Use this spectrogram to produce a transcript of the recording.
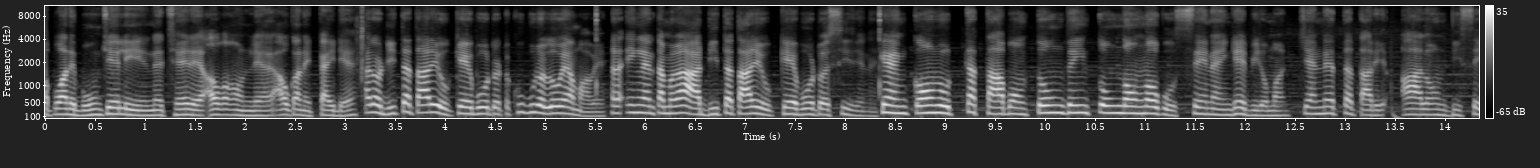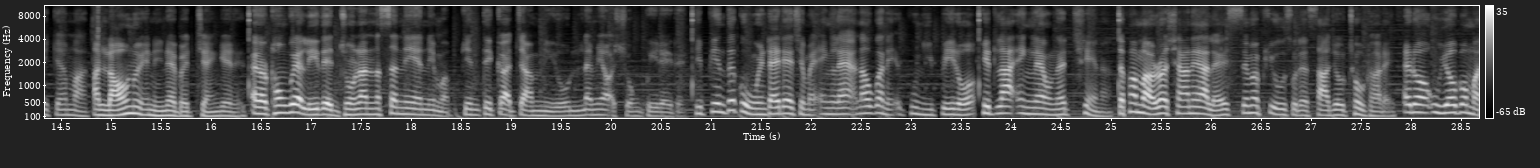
အပေါ်ကနေဘုံကျဲလေနဲ့ချဲတယ်အောက်ကောင်လည်းအောက်ကနေတိုက်တယ်အဲ့တော့ဒီတပ်သားတွေကိုကယ်ဖို့အတွက်တခုခုတော့လုပ်ရမှာပဲအဲ့တော့အင်္ဂလန်တမကဒီတပ်သားတွေကိုကယ်ဖို့အတွက်စီစဉ်တယ်ကန်ကောင်းလို့တပ်သားပေါင်း3သိန်း3000လောက်ကိုဆင်နိုင်ခဲ့ပြီးတော့မှကျန်တဲ့တပ်သားတွေအားလုံးဒီစိတ်ကမ်းမှာအလောင်းတွေအနေနဲ့ပဲကြံခဲ့တယ်အဲ့တော့1940ဇွန်လ22ရက်နေ့မှာပြင်သစ်ကဂျာမနီကိုလက်မြောက်အရှုံးပေးလိုက်တယ်ဒီပြင်သစ်ကိုဝင်တိုက်တဲ့အချိန်မှာအင်္ဂလန်အနောက်ကနေအကူအညီပေးတော့ဟစ်တလာအင်္ဂလန်ကိုလည်းချင်တာတစ်ဖက်မှာရုရှားနဲ့ကလည်းစစ်မဖြစ်ဘူးဆိုတဲ့စာချုပ်ချုပ်ထားတယ်အဲ့တော့ဥရောပမှာ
